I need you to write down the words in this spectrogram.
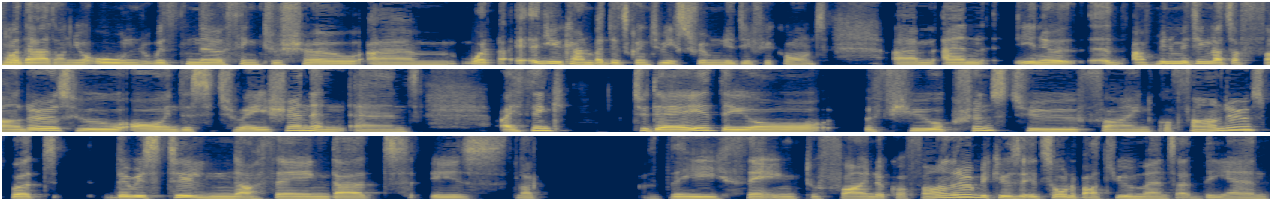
nope. that on your own with nothing to show um what you can but it's going to be extremely difficult um and you know uh, i've been meeting lots of founders who are in this situation and and i think today there are a few options to find co-founders but there is still nothing that is like the thing to find a co-founder because it's all about humans at the end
